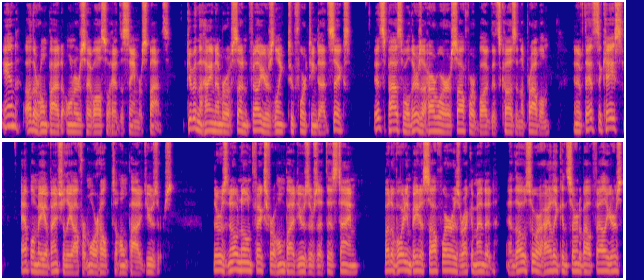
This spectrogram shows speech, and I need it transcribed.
and other HomePod owners have also had the same response. Given the high number of sudden failures linked to 14.6, it's possible there's a hardware or software bug that's causing the problem, and if that's the case, Apple may eventually offer more help to HomePod users. There is no known fix for HomePod users at this time, but avoiding beta software is recommended, and those who are highly concerned about failures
